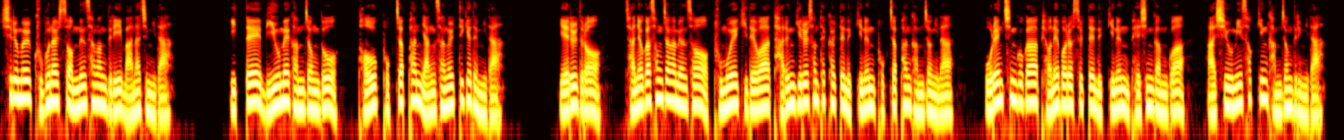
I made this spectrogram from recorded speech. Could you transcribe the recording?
싫음을 구분할 수 없는 상황들이 많아집니다. 이때 미움의 감정도 더욱 복잡한 양상을 띠게 됩니다. 예를 들어, 자녀가 성장하면서 부모의 기대와 다른 길을 선택할 때 느끼는 복잡한 감정이나 오랜 친구가 변해버렸을 때 느끼는 배신감과 아쉬움이 섞인 감정들입니다.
